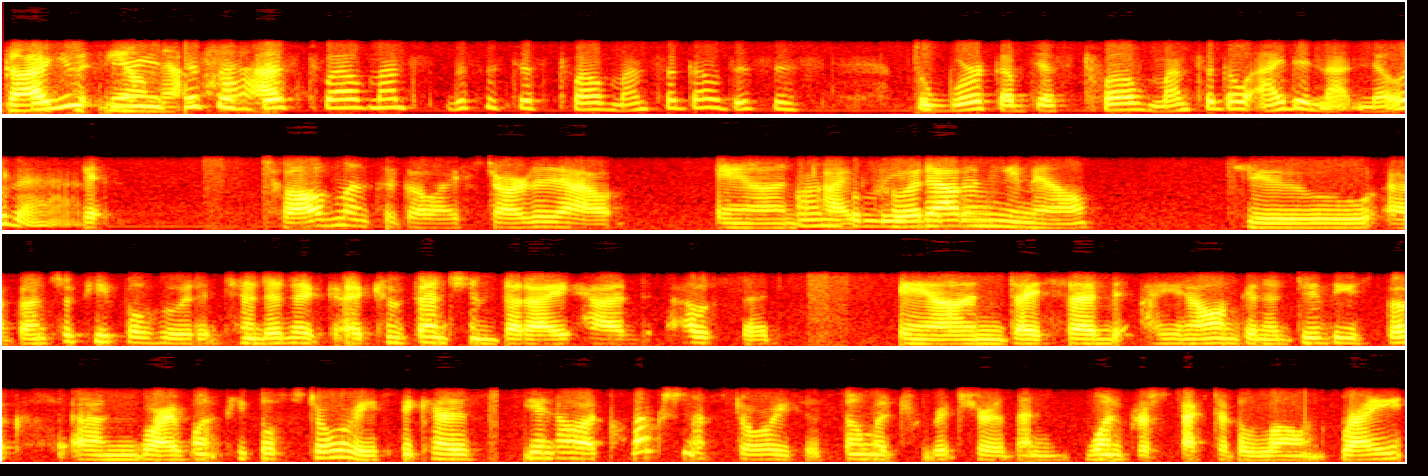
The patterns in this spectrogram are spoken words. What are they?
God Are you put me on serious? that This path. is just 12 months. This is just 12 months ago. This is the work of just 12 months ago. I did not know that. It, 12 months ago, I started out, and I put out an email to a bunch of people who had attended a, a convention that I had hosted and I said, you know, I'm going to do these books um, where I want people's stories because, you know, a collection of stories is so much richer than one perspective alone, right?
